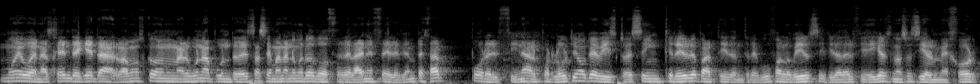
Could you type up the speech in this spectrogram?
Muy buenas, gente, ¿qué tal? Vamos con algún apunte de esta semana número 12 de la NFL. Voy a empezar por el final, por lo último que he visto, ese increíble partido entre Buffalo Bills y Philadelphia Eagles. No sé si el mejor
